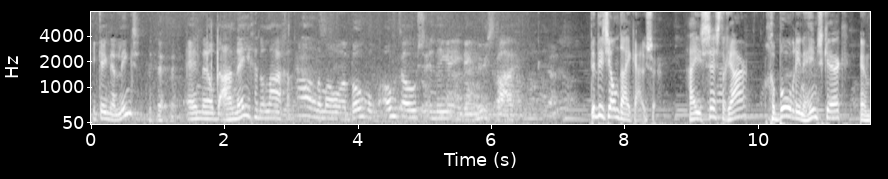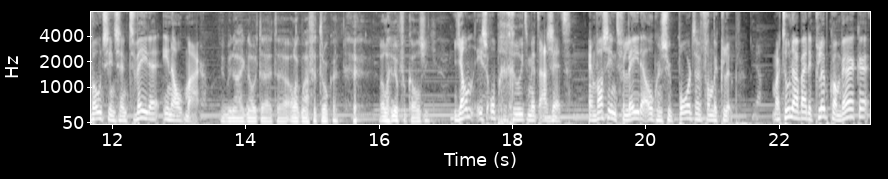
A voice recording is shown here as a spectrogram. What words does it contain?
Ik keek naar links en uh, op de A9 dan lagen allemaal uh, bomen op auto's en dingen. Ik denk, nu is het klaar. Dit is Jan Dijkhuizen. Hij is 60 jaar, geboren in Heemskerk en woont sinds zijn tweede in Alkmaar. Ik ben eigenlijk nooit uit Alkmaar vertrokken, alleen op vakantie. Jan is opgegroeid met AZ en was in het verleden ook een supporter van de club. Maar toen hij bij de club kwam werken,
